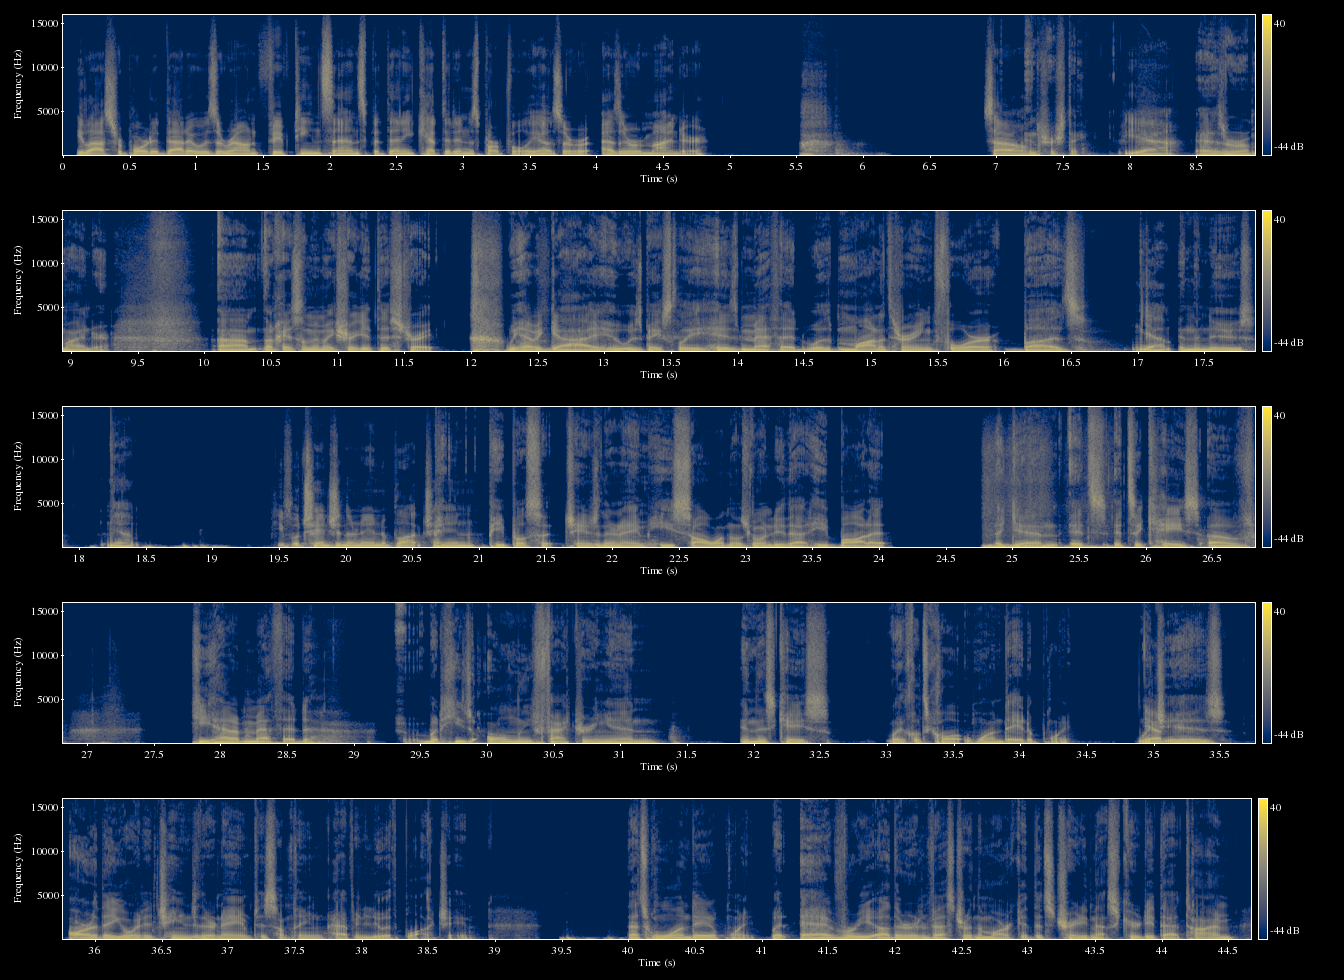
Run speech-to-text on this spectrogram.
He last reported that it was around 15 cents, but then he kept it in his portfolio as a, as a reminder. So, Interesting. yeah. As a reminder. Um, okay, so let me make sure I get this straight. We have a guy who was basically his method was monitoring for buzz Yep. in the news. Yep. People changing their name to blockchain. people s- changing their name. He saw one that was going to do that. He bought it. Again, it's it's a case of he had a method, but he's only factoring in, in this case, like let's call it one data point, which Yep. is are they going to change their name to something having to do with blockchain? That's one data point. But every other investor in the market that's trading that security at that time,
